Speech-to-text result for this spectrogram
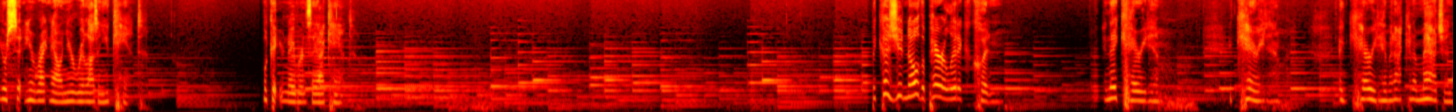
you're sitting here right now and you're realizing you can't. Look at your neighbor and say, I can't. Because you know the paralytic couldn't. And they carried him and carried him and carried him. And I can imagine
